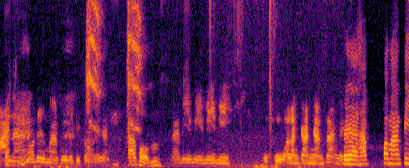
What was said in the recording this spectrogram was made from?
ขายนะออเดอร์มาโทรมาติดต่อแล้วกันครับผมนะมีมีมีมีโอ้โหอลังการงานสร้างเลยเป็นนะไงครับ ประมาณปี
